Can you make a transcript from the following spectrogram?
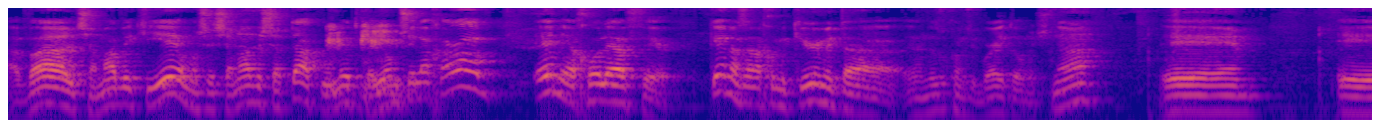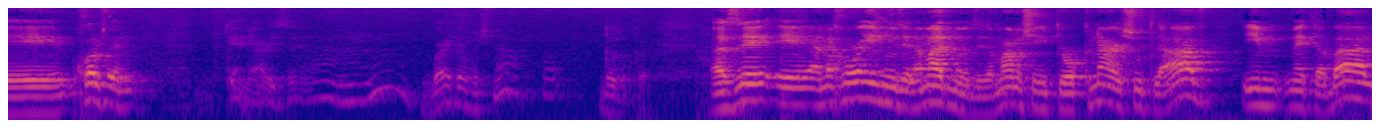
אבל שמע וקיים, או ששמע ושתק ומת ביום שלאחריו, אין יכול להפר. כן, אז אנחנו מכירים את ה... אני לא זוכר אם זה ברייתא או משנה. אה, אה, בכל אופן, כן, נראה לי זה... ברייתא משנה? לא זוכר. אז אה, אנחנו ראינו את זה, למדנו את זה, אמרנו שנתרוקנה רשות לאב אם מת הבעל,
